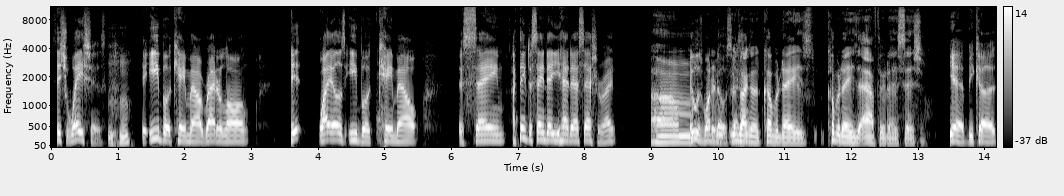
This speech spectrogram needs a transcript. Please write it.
situations. The ebook came out right along. Hit YL's ebook came out the same. I think the same day you had that session, right? Um, It was one of those It was like a couple days, a couple days after that session. Yeah, because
